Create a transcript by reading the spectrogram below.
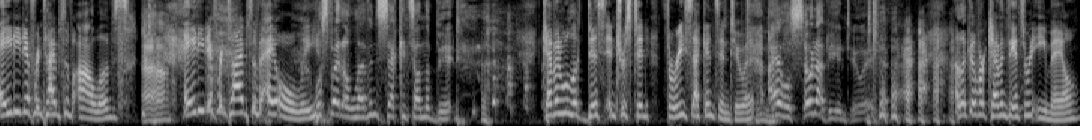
80 different types of olives, Uh-huh. 80 different types of aioli. We'll spend eleven seconds on the bit. Kevin will look disinterested three seconds into it. I will so not be into it. I look over Kevin's answering email.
